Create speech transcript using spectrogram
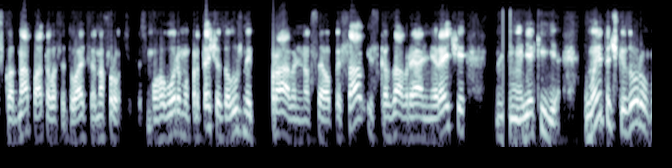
складна патова ситуація на фронті. Тобто ми говоримо про те, що залужний правильно все описав і сказав реальні речі, які є з моєї точки зору.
